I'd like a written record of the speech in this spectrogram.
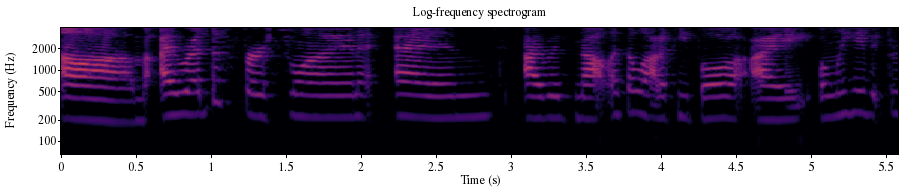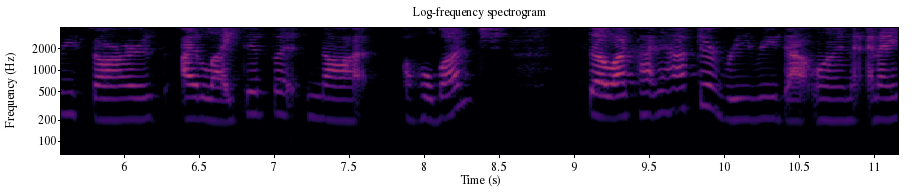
Um, I read the first one and I was not like a lot of people. I only gave it three stars. I liked it, but not a whole bunch. So I kind of have to reread that one. And I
